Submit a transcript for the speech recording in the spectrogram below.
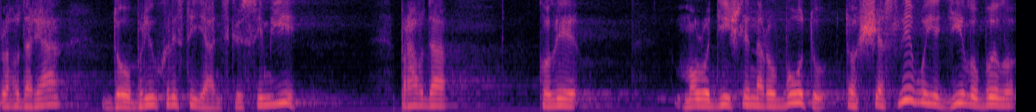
благодаря добрій християнській сім'ї. Правда, коли молоді йшли на роботу, то щасливе діло було,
